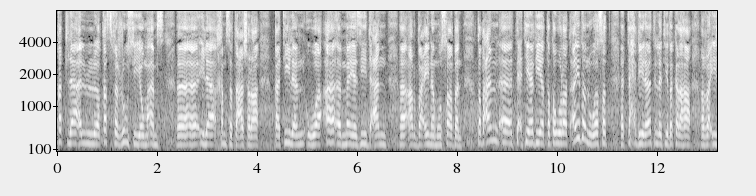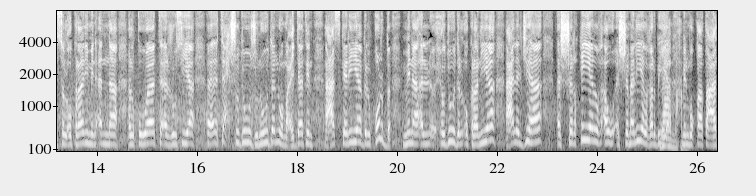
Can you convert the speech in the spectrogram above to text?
قتلى القصف الروسي يوم أمس إلى 15 قتيلا وما يزيد عن 40 مصابا. طبعا تأتي هذه التطورات أيضا وسط التحذيرات التي ذكرها الرئيس الأوكراني من أن القوات الروسية تحشد جنودا ومعدات عسكرية بالقرب من الحدود الأوكرانية على الجهة الشرقية أو الشمالية الغربية نعم من مقاطعة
